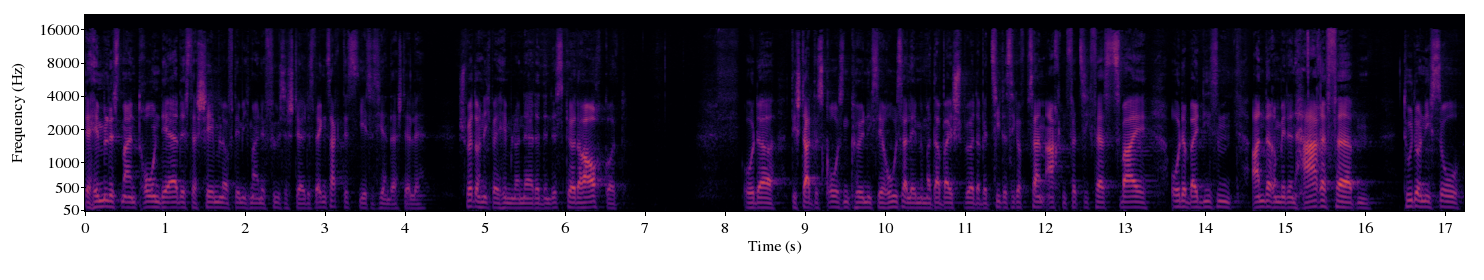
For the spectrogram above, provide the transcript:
Der Himmel ist mein Thron, die Erde ist der Schemel, auf dem ich meine Füße stelle. Deswegen sagt es Jesus hier an der Stelle. Schwört doch nicht bei Himmel und Erde, denn das gehört auch Gott. Oder die Stadt des großen Königs Jerusalem, wenn man dabei schwört, da bezieht er sich auf Psalm 48, Vers 2. Oder bei diesem anderen mit den Haare färben. Tut doch nicht so,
